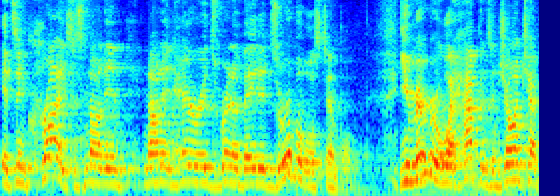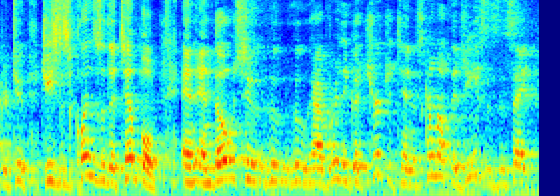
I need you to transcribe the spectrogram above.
It's in Christ, it's not in, not in Herod's renovated Zerubbabel's temple. You remember what happens in John chapter 2. Jesus cleanses the temple, and, and those who, who, who have really good church attendance come up to Jesus and say,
